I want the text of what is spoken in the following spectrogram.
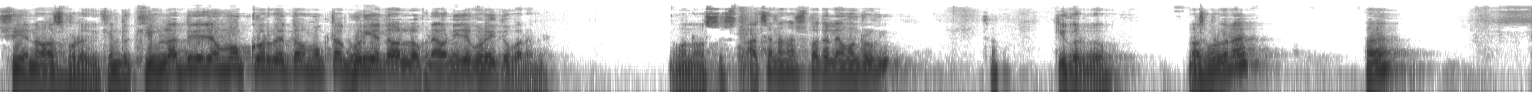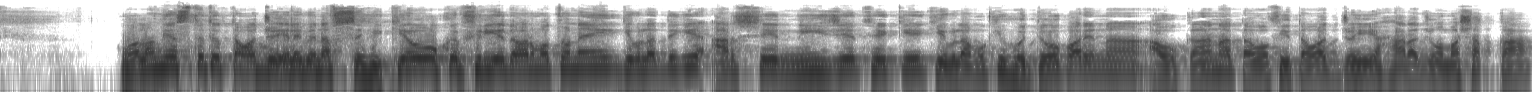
শুয়ে নামাজ পড়বে। কিন্তু কিবলার দিকে যে মুখ করবে, তো মুখটা ঘুরিয়ে দেওয়ার লোক না, ও নিজে ঘুরেই তো পারে না অসুস্থ। আছে না হাসপাতালে এমন রোগী? কি করবে ও? নামাজ পড়বে না? হ্যাঁ? কেউ ওকে ফিরিয়ে দেওয়ার মতো নেই দিকে, আর সে নিজে থেকে পারে না। তাওয়াফি হারাজু মাসাক্কা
